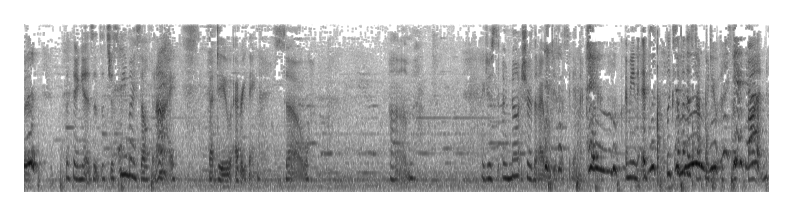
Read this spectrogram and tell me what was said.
But the thing is, it's, it's just me, myself, and I that do everything. So, um, I just, I'm not sure that I would do this again next year. I mean, it's like some of the stuff we do, it's like fun,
